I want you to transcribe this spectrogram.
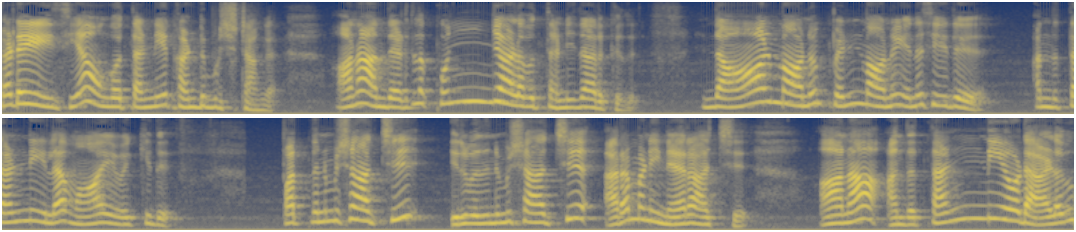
கடைசியாக அவங்க தண்ணியை கண்டுபிடிச்சிட்டாங்க. ஆனால் அந்த இடத்துல கொஞ்சம் அளவு தண்ணி தான் இருக்குது. இந்த ஆண்மானும் பெண்மானும் என்ன செய்யுது? அந்த தண்ணியில் வாயை வைக்குது. பத்து நிமிஷம் ஆச்சு இருபது நிமிஷம் ஆச்சு அரை மணி நேரம் ஆச்சு. ஆனால் அந்த தண்ணியோட அளவு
